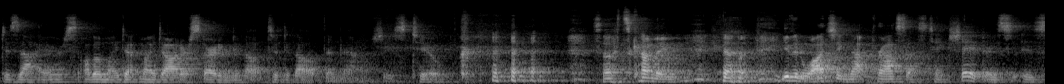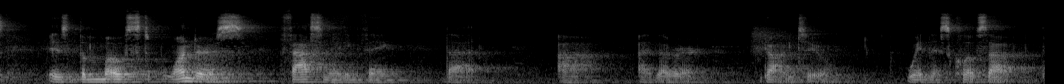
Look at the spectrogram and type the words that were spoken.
desires. Although my da- my daughter's starting develop, to develop them now. She's two, so it's coming. Even watching that process take shape is is is the most wondrous, fascinating thing that uh, I've ever gotten to witness close up.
